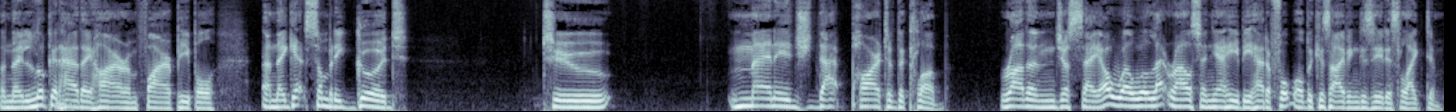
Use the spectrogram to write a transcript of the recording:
and they look at how they hire and fire people and they get somebody good to manage that part of the club rather than just say, oh, well, we'll let Raul Sanllehi be head of football because Ivan Gazidis liked him.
